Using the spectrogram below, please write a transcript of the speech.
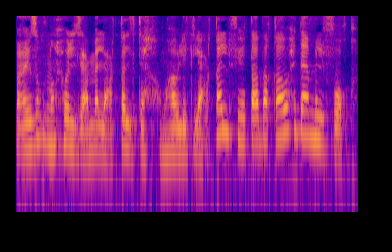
par exemple نروحوا زعما العقل تاعهم. هاوليك العقل فيه طبقة واحدة من الفوق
